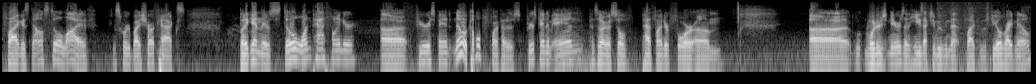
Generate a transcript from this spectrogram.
flag is now still alive, escorted by Sharkax. But again, there's still one Pathfinder, uh, Furious Phantom. No, a couple of Pathfinders. Furious Phantom and Pacific are still Pathfinder for um, uh, Void Engineers, and he's actually moving that flag to the field right now.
